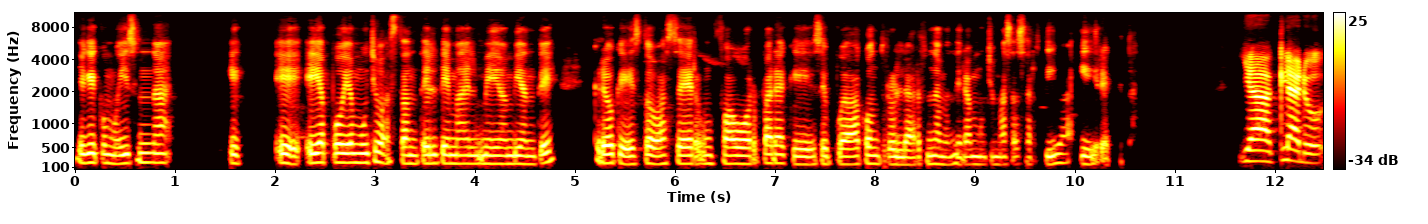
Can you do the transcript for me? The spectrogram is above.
ya que como dice una, eh, eh, ella apoya mucho bastante el tema del medio ambiente creo que esto va a ser un favor para que se pueda controlar de una manera mucho más asertiva y directa. Ya, claro.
